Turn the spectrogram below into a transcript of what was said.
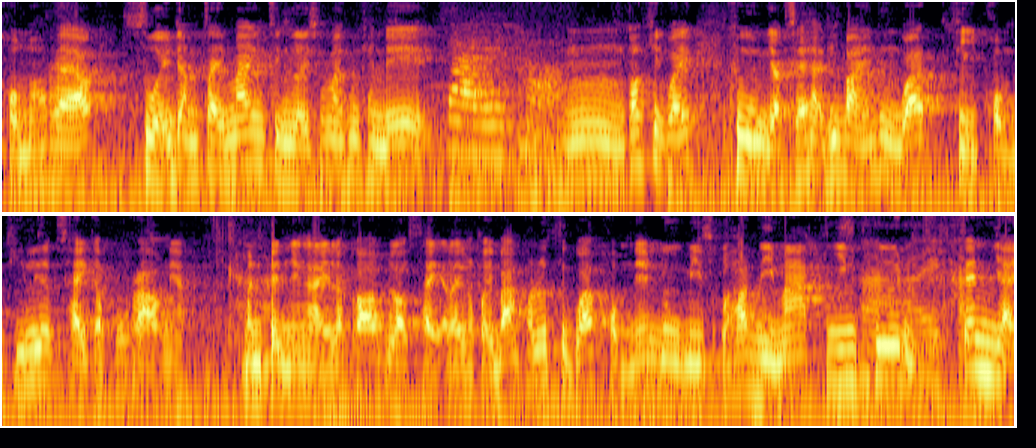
ผมมาแล้ว สวยดังใจมากจริงๆเลยใช่ไหมคุณแคนดี้ ใช่ค่ะ อืมก็คิดไว้คืออยากจะให้อธิบายนิดนึงว่าสีผมที่เลือกใช้กับพวกเราเนี่ย มันเป็นยังไง แล้วก็เราใส่อะไรลงไปบ้างเพราะรู้สึกว่าผมเนี่ยดูมีสุขภาพดีมากยิ่งขึ้น ใช่ค่ะ เส้นใหญ่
